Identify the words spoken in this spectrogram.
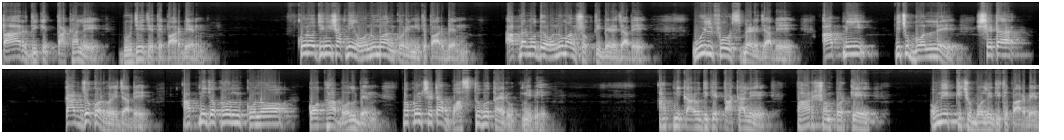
তার দিকে তাকালে বুঝে যেতে পারবেন। কোনো জিনিস আপনি অনুমান করে নিতে পারবেন। আপনার মধ্যে অনুমান শক্তি বেড়ে যাবে, উইল ফোর্স বেড়ে যাবে। আপনি কিছু বললে সেটা কার্যকর হয়ে যাবে। আপনি যখন কোনো কথা বলবেন, তখন সেটা বাস্তবতায় রূপ নিবে। আপনি কারও দিকে তাকালে তার সম্পর্কে অনেক কিছু বলে দিতে পারবেন।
